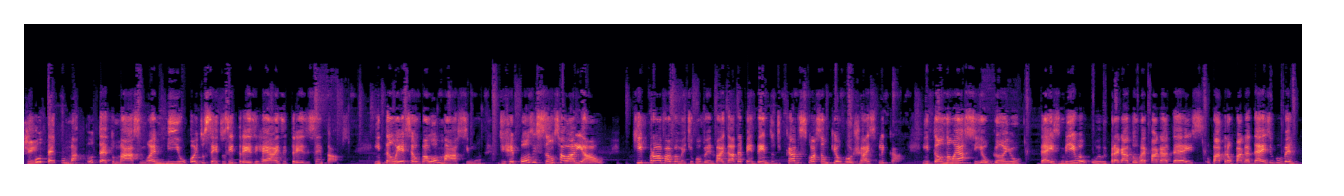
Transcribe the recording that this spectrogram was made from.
Sim. O, teto, o teto máximo é R$ 1.813,13. Então, esse é o valor máximo de reposição salarial que provavelmente o governo vai dar, dependendo de cada situação que eu vou já explicar. Então, não é assim, eu ganho 10 mil, o empregador vai pagar 10, o patrão paga 10 e o governo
